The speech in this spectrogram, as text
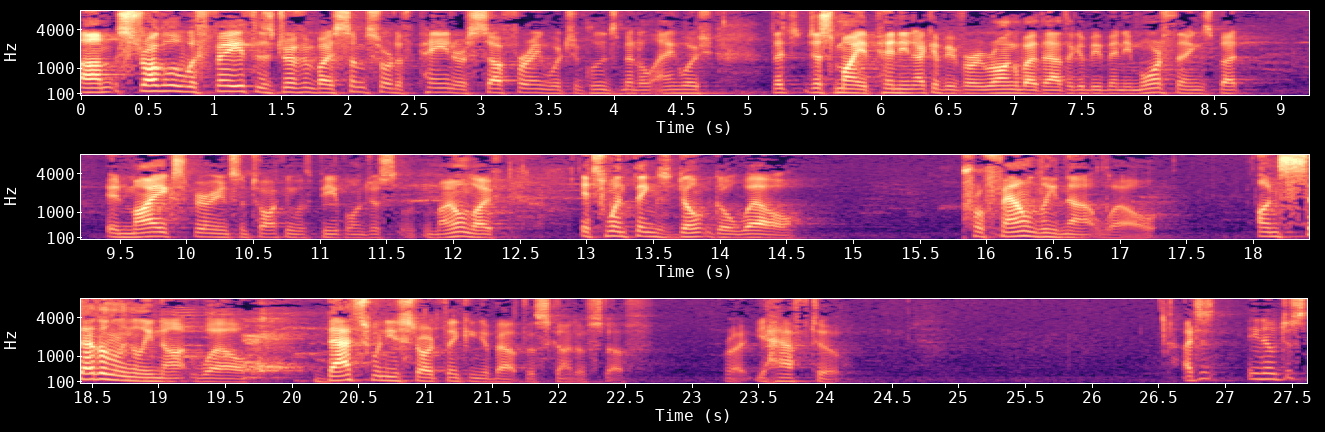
Um, struggle with faith is driven by some sort of pain or suffering, which includes mental anguish. That's just my opinion. I could be very wrong about that. There could be many more things, but in my experience in talking with people and just in my own life, it's when things don't go well, profoundly not well, unsettlingly not well. That's when you start thinking about this kind of stuff, right? You have to. I just, you know, just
